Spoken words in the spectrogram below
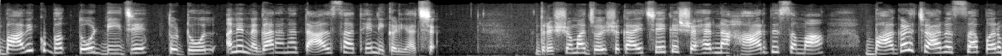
ભાવિક ભક્તો ડીજે, તો ઢોલ અને નગારાના તાલ સાથે નીકળ્યા છે. દ્રશ્યોમાં જોઈ શકાય છે કે શહેરના હાર્દ સમા ભાગળ ચાર રસ્તા પર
